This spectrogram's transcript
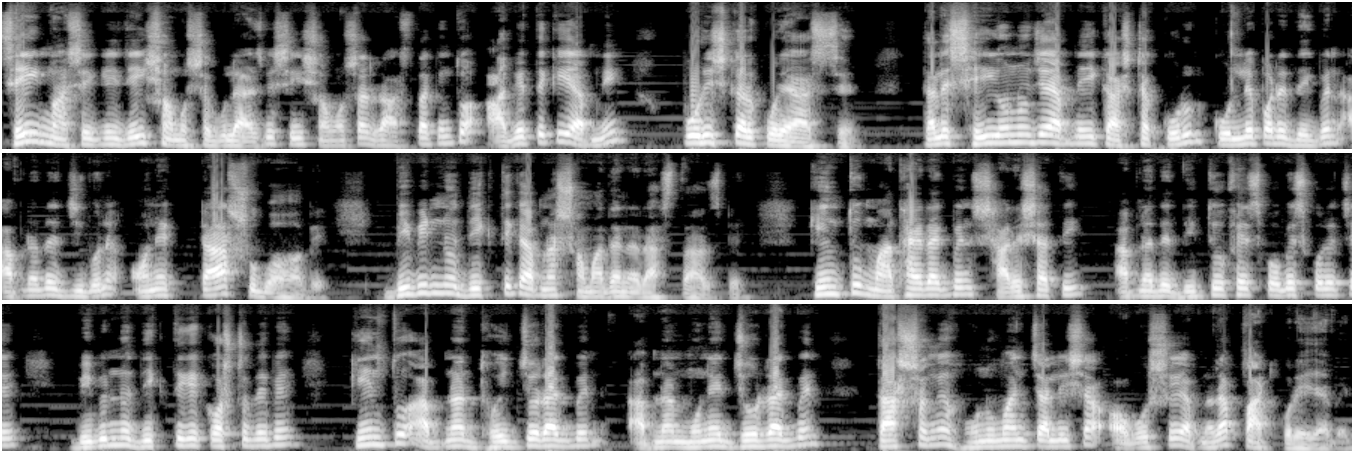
সেই মাসে গিয়ে যেই সমস্যাগুলো আসবে, সেই সমস্যার রাস্তা কিন্তু আগে থেকেই আপনি পরিষ্কার করে আসছেন। তাহলে সেই অনুযায়ী আপনি এই কাজটা করুন, করলে পরে দেখবেন আপনাদের জীবনে অনেকটা শুভ হবে। বিভিন্ন দিক থেকে আপনার সমাধানের রাস্তা আসবে। কিন্তু মাথায় রাখবেন, সাড়ে সাতই আপনাদের দ্বিতীয় ফেজ প্রবেশ করেছে, বিভিন্ন দিক থেকে কষ্ট দেবে, কিন্তু আপনার ধৈর্য রাখবেন, আপনার মনের জোর রাখবেন, তার সঙ্গে হনুমান চালিসা অবশ্যই আপনারা পাঠ করে যাবেন।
